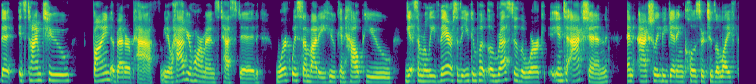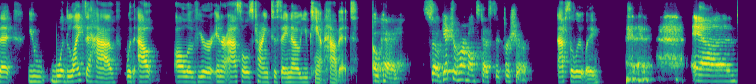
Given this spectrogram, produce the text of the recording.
that it's time to find a better path, you know, have your hormones tested, work with somebody who can help you get some relief there so that you can put the rest of the work into action and actually be getting closer to the life that you would like to have without all of your inner assholes trying to say no you can't have it. Okay. So get your hormones tested for sure. Absolutely. And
